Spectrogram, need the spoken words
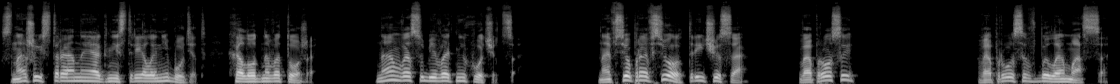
С нашей стороны огнестрела не будет, холодного тоже. Нам вас убивать не хочется. На все про все три часа. Вопросы? Вопросов была масса.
